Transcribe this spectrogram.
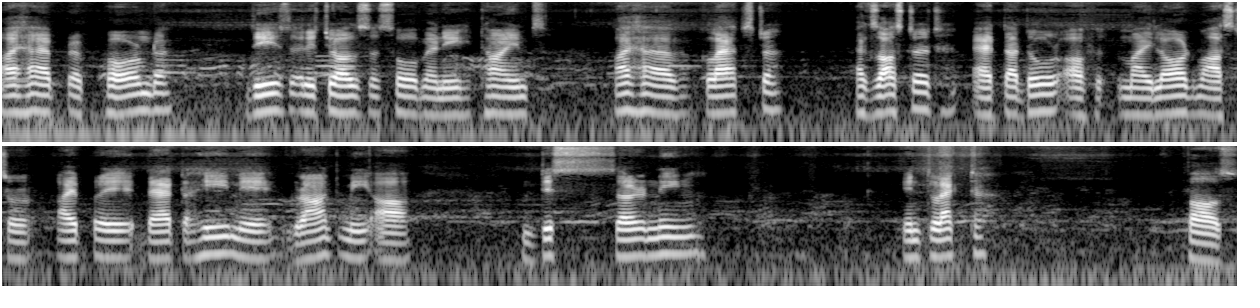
I have performed these rituals so many times. I have collapsed, exhausted at the door of my Lord Master. I pray that He may grant me a discerning intellect. Pause.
